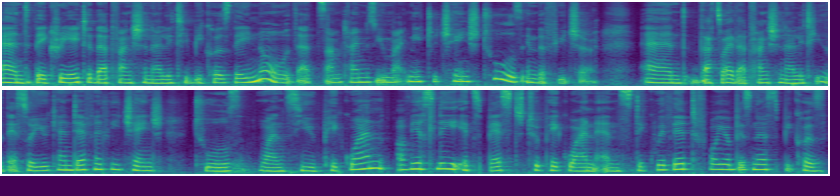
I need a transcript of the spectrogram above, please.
And they created that functionality because they know that sometimes you might need to change tools in the future. And that's why that functionality is there. So you can definitely change tools once you pick one. Obviously, it's best to pick one and stick with it for your business because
